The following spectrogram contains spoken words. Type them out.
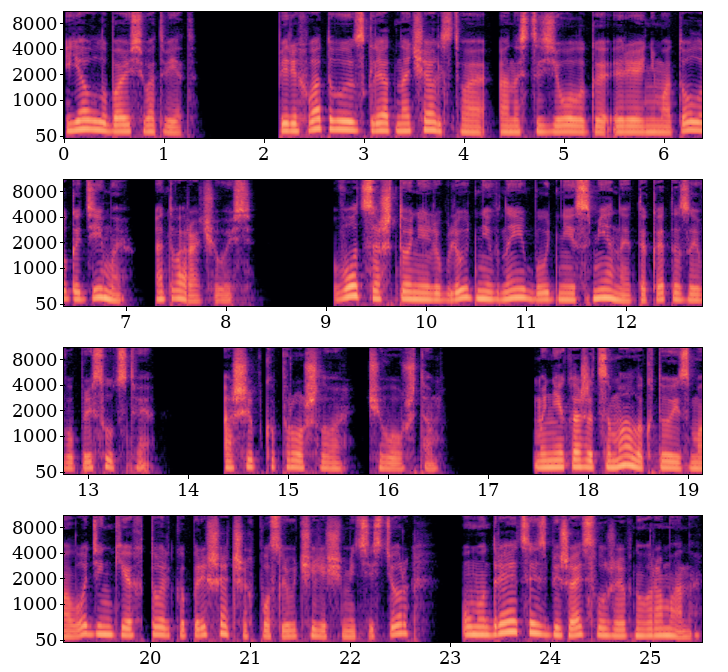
Я улыбаюсь в ответ. Перехватываю взгляд начальства, анестезиолога-реаниматолога Димы, отворачиваюсь. Вот за что не люблю дневные будние смены, так это за его присутствие. Ошибка прошлого, чего уж там. Мне кажется, мало кто из молоденьких, только пришедших после училища медсестер, умудряется избежать служебного романа.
